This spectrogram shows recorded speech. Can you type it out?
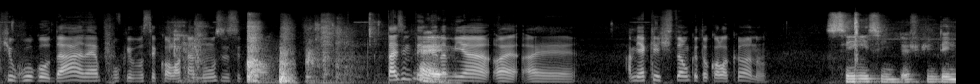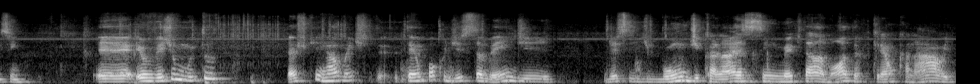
que o Google dá, né? Porque você coloca anúncios e tal. Tá entendendo é. a minha é, é, a minha questão que eu tô colocando? Sim, sim, acho que entendo sim. É, eu vejo muito. Acho que realmente tem um pouco disso também, de, desse de boom de canais, assim, meio que tá na moda, criar um canal e,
